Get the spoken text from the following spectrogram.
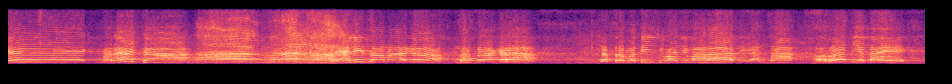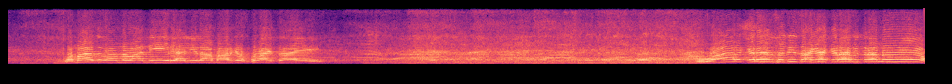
एक मराठा. रॅलीचा मार्ग मोकळा करा. छत्रपती शिवाजी महाराज यांचा रथ येत आहे. समाज बांधवांनी रॅलीला मार्गस्थ व्हायचं आहे. वार करण्यासाठी जागा करा मित्रांनो.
